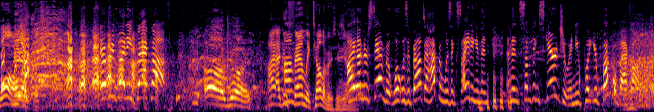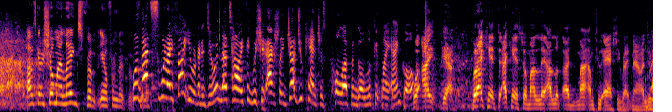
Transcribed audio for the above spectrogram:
wall. Yeah. Like, that's- everybody back up. Oh, boy. I, I do family television. You know. Um, I understand, but what was about to happen was exciting, and then and then something scared you, and you put your buckle back on. I was gonna show my legs from you know from the. Well, from that's what I thought you were going to do, and that's how I think we should actually judge. You can't just pull up and go look at my ankle. Well, I yeah, but I can't. I can't show my leg. I look. I, my, I'm too ashy right now. I just look.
